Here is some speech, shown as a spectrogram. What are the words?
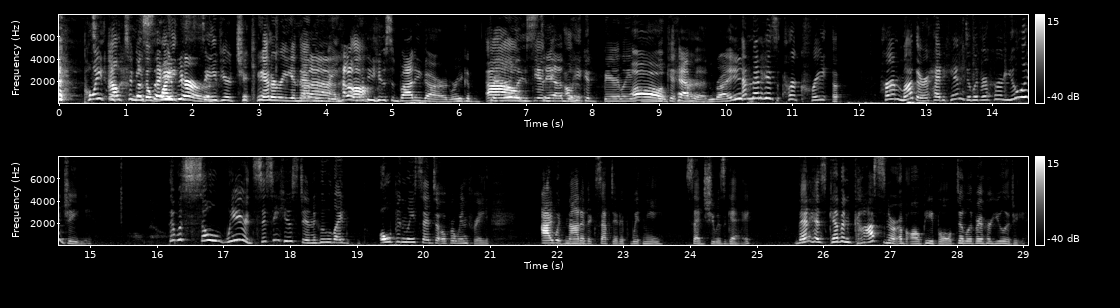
time. person point out to me The the, savior. white savior chicanery in that Come on. movie. How about oh, Whitney Houston Bodyguard, where he could oh, barely give me- stand oh, he could barely Oh, look at Kevin, her. right? And then his her crate, uh, her mother had him deliver her eulogy. Oh, no. That was so weird. Cissy Houston, who like openly said to Oprah Winfrey, "I would not have accepted if Whitney said she was gay." Then has Kevin Costner of all people deliver her eulogy.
